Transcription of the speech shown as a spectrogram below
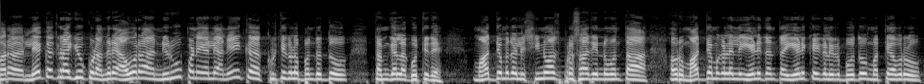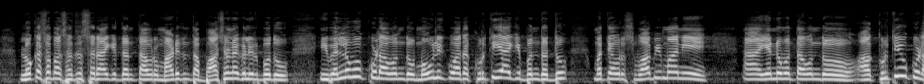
ಬರ ಲೇಖಕರಾಗಿಯೂ ಕೂಡ, ಅಂದರೆ ಅವರ ನಿರೂಪಣೆಯಲ್ಲಿ ಅನೇಕ ಕೃತಿಗಳು ಬಂದದ್ದು ತಮಗೆಲ್ಲ ಗೊತ್ತಿದೆ. ಮಾಧ್ಯಮದಲ್ಲಿ ಶ್ರೀನಿವಾಸ್ ಪ್ರಸಾದ್ ಎನ್ನುವಂಥ ಅವರು ಮಾಧ್ಯಮಗಳಲ್ಲಿ ಹೇಳಿದಂಥ ಹೇಳಿಕೆಗಳಿರ್ಬೋದು, ಮತ್ತು ಅವರು ಲೋಕಸಭಾ ಸದಸ್ಯರಾಗಿದ್ದಂಥ ಅವರು ಮಾಡಿದಂಥ ಭಾಷಣಗಳಿರ್ಬೋದು, ಇವೆಲ್ಲವೂ ಕೂಡ ಒಂದು ಮೌಲಿಕವಾದ ಕೃತಿಯಾಗಿ ಬಂದದ್ದು. ಮತ್ತು ಅವರು ಸ್ವಾಭಿಮಾನಿ ಎನ್ನುವಂಥ ಒಂದು, ಆ ಕೃತಿಯೂ ಕೂಡ,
